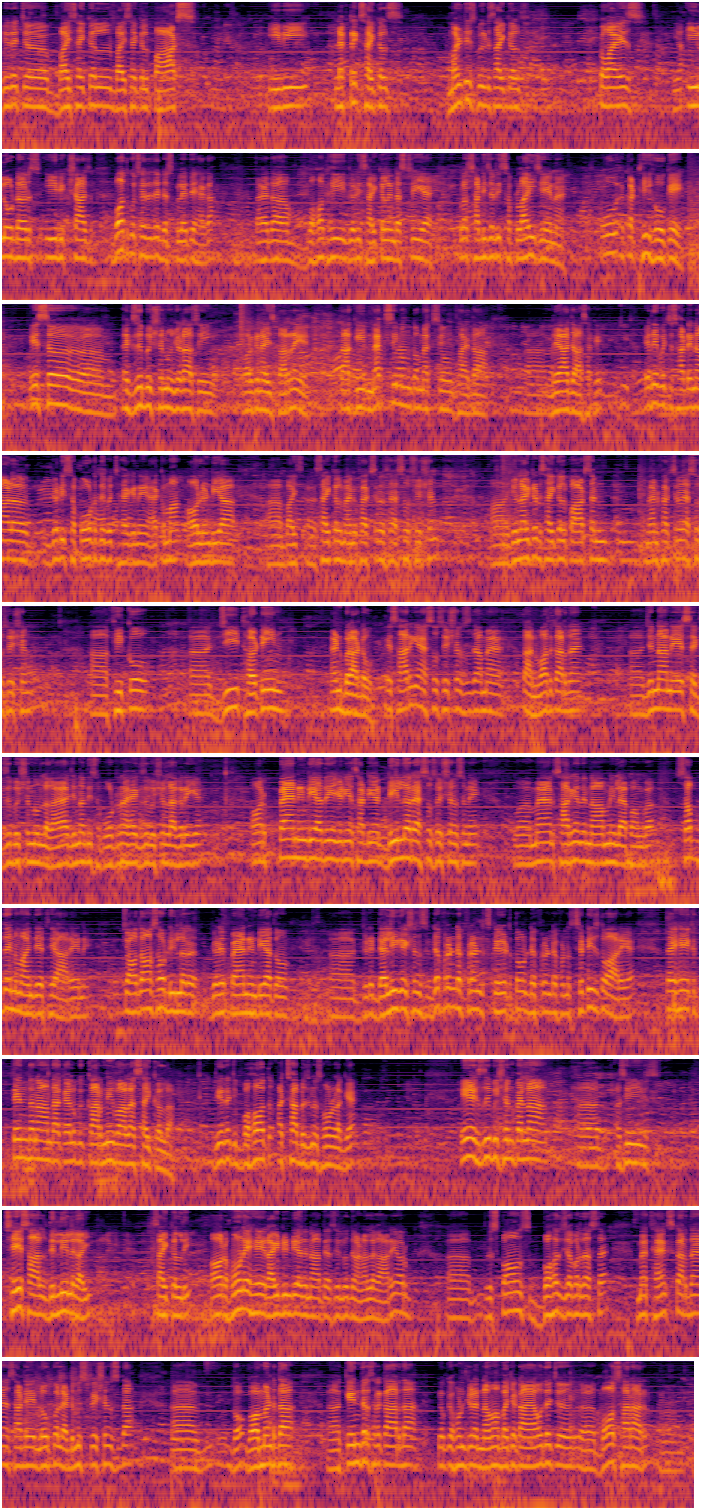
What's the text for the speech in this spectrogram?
ਜਿਹਦੇ ਚ bicycle bicycle parts EV electric cycles multi speed cycles toys ਜਾਂ ਈ ਲੋਡਰਸ ਈ ਰਿਕਸ਼ਾਜ਼ ਬਹੁਤ ਕੁਝ ਇਹਦੇ ਤੇ ਡਿਸਪਲੇ ਤੇ ਹੈਗਾ। ਤਾਂ ਇਹਦਾ ਬਹੁਤ ਹੀ ਜਿਹੜੀ ਸਾਈਕਲ ਇੰਡਸਟਰੀ ਹੈ ਪਲੱਸ ਸਾਡੀ ਜਿਹੜੀ ਸਪਲਾਈ ਚੇਨ ਹੈ, ਉਹ ਇਕੱਠੀ ਹੋ ਕੇ ਇਸ ਐਗਜ਼ੀਬਿਸ਼ਨ ਨੂੰ ਜਿਹੜਾ ਅਸੀਂ ਆਰਗੇਨਾਈਜ਼ ਕਰ ਰਹੇ ਹਾਂ ਤਾਂ ਕਿ ਮੈਕਸਿਮਮ ਤੋਂ ਮੈਕਸਿਮਮ ਫਾਇਦਾ ਲਿਆ ਜਾ ਸਕੇ। ਇਹਦੇ ਵਿੱਚ ਸਾਡੇ ਨਾਲ ਜਿਹੜੀ ਸਪੋਰਟ ਦੇ ਵਿੱਚ ਹੈਗੇ ਨੇ ਐਕਮਾ 올 India cycle manufacturers association united cycle parts and manufacturer association FICO G13 and ਬਰਾਡੋ ਇਹ ਸਾਰੀਆਂ ਐਸੋਸੀਏਸ਼ਨਸ ਦਾ ਮੈਂ ਧੰਨਵਾਦ ਕਰਦਾ ਹਾਂ। ਜਿਨ੍ਹਾਂ ਨੇ ਇਸ ਐਗਜ਼ੀਬਿਸ਼ਨ ਨੂੰ ਲਗਾਇਆ, ਜਿਨ੍ਹਾਂ ਦੀ ਸਪੋਰਟ ਨਾਲ ਇਹ ਐਗਜ਼ੀਬਿਸ਼ਨ ਲੱਗ ਰਹੀ ਹੈ। ਔਰ ਪੈਨ ਇੰਡੀਆ ਦੀਆਂ ਜਿਹੜੀਆਂ ਸਾਡੀਆਂ ਡੀਲਰ ਐਸੋਸੀਏਸ਼ਨਸ ਨੇ ਮੈਂ ਸਾਰੀਆਂ ਦੇ ਨਾਮ ਨਹੀਂ ਲੈ ਪਾਉਂਗਾ। ਸਭ ਦੇ ਨੁਮਾਇੰਦੇ ਇੱਥੇ ਆ ਰਹੇ ਨੇ। 1400 ਡੀਲਰ ਜਿਹੜੇ ਪੈਨ ਇੰਡੀਆ ਤੋਂ ਜਿਹੜੇ ਡੈਲੀਗੇਸ਼ਨਸ ਡਿਫਰੈਂਟ ਡਿਫਰੈਂਟ ਸਟੇਟ ਤੋਂ ਡਿਫਰੈਂਟ ਡਿਫਰੈਂਟ ਸਿਟੀਜ਼ ਤੋਂ ਆ ਰਹੇ ਆ ਤਾਂ ਇਹ ਇੱਕ ਤਿੰਨ ਦਿਨਾਂ ਦਾ ਕਹਿ ਲਓ ਕਿ ਕਾਰਨੀਵਾਲ ਹੈ ਸਾਈਕਲ ਦਾ, ਜਿਹਦੇ ਚ ਬਹੁਤ ਅੱਛਾ ਬਿਜ਼ਨਸ ਹੋਣ ਲੱਗਿਆ। ਇਹ ਐਗਜ਼ੀਬਿਸ਼ਨ ਪਹਿਲਾਂ ਅਸੀਂ 6 ਸਾਲ ਦਿੱਲੀ ਲਗਾਈ ਸਾਈਕਲ ਦੀ ਔਰ ਹੁਣ ਇਹ ਰਾਈਡ ਇੰਡੀਆ ਦੇ ਨਾਂ ਤੇ ਅਸੀਂ ਲੁਧਿਆਣਾ ਲਗਾ ਰਹੇ ਹਾਂ ਔਰ ਰਿਸਪੌਂਸ ਬਹੁਤ ਜ਼ਬਰਦਸਤ ਹੈ। ਮੈਂ ਥੈਂਕਸ ਕਰਦਾ ਹਾਂ ਸਾਡੇ ਲੋਕਲ ਐਡਮਿਨਿਸਟ੍ਰੇਸ਼ਨਸ ਦਾ ਗਵਰਨਮੈਂਟ ਦਾ ਕੇਂਦਰ ਸਰਕਾਰ ਦਾ, ਕਿਉਂਕਿ ਹੁਣ ਜਿਹੜਾ ਨਵਾਂ ਬਜਟ ਆਇਆ ਉਹਦੇ ਚ ਬਹੁਤ ਸਾਰਾ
